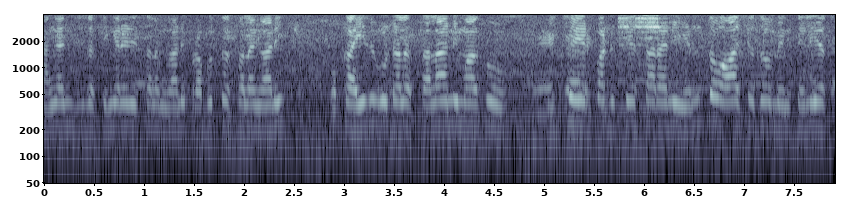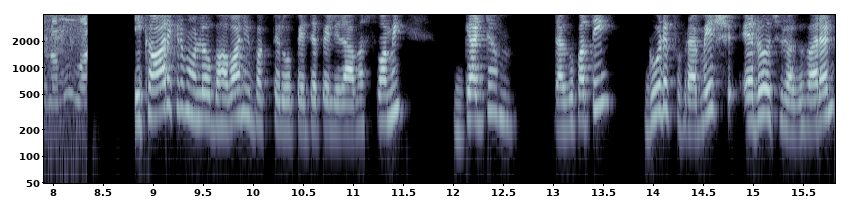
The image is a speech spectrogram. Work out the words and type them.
సంబంధించిన సింగరేణి స్థలం కానీ ప్రభుత్వ స్థలం కానీ ఒక ఐదు గుంటల స్థలాన్ని మాకు ఇచ్చే ఏర్పాటు చేస్తారని ఎంతో ఆశతో మేము తెలియజేస్తున్నాము. ఈ కార్యక్రమంలో భవానీ భక్తులు పెద్దపల్లి రామస్వామి గడ్డం రఘుపతి గూడెపు రమేష్ ఎర్రోజు రఘువరన్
